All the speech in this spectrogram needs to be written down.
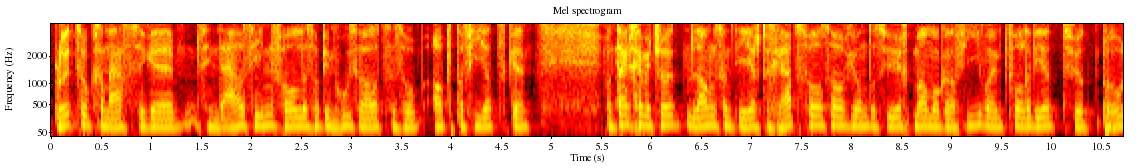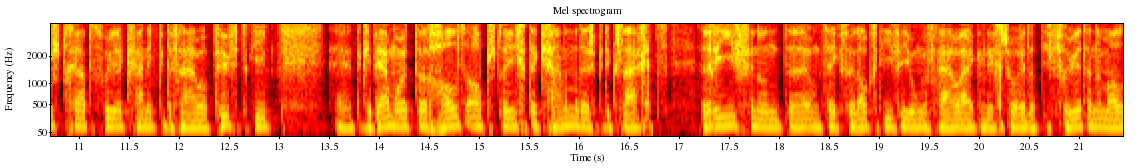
Blutzuckermessungen sind auch sinnvoll, so beim Hausarzt, so ab der 40. Und dann kommen schon langsam die ersten Krebsvorsorgeuntersuchungen, Mammographie, die empfohlen wird für die Brustkrebsfrüherkennung bei der Frau ab 50. Äh, der Gebärmutter-Halsabstrich, den kennen wir, der ist bei den geschlechtsreifen und, äh, und sexuell aktiven jungen Frauen eigentlich schon relativ früh dann einmal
